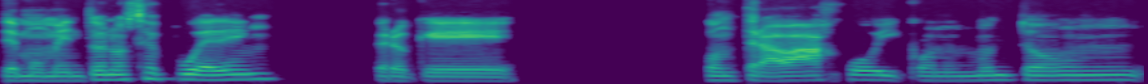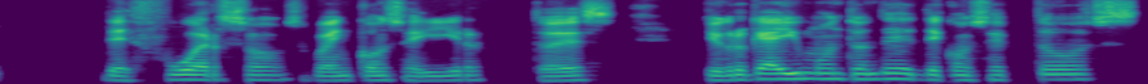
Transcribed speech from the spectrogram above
de momento no se pueden, pero que con trabajo y con un montón de esfuerzo se pueden conseguir. Entonces, yo creo que hay un montón de, de conceptos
